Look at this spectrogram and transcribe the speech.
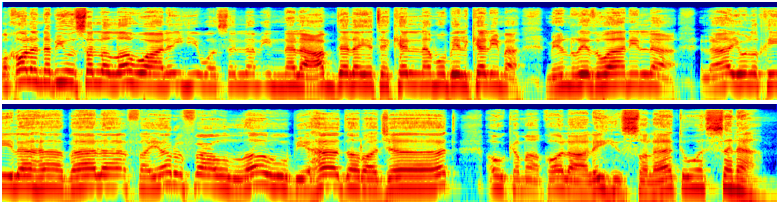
وقال النبي صلى الله عليه وسلم إن العبد ليتكلم بالكلمة من رضوان الله لا يلقي لها بالا فيرفع الله بها درجات أو كما قال عليه الصلاة والسلام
